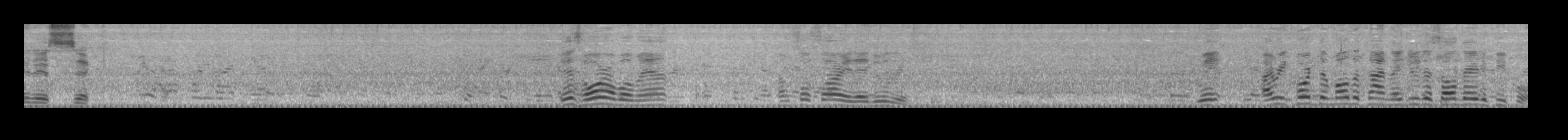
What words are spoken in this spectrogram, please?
It is sick. It's horrible, man. I'm so sorry they do this. We, I record them all the time. They do this all day to people.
